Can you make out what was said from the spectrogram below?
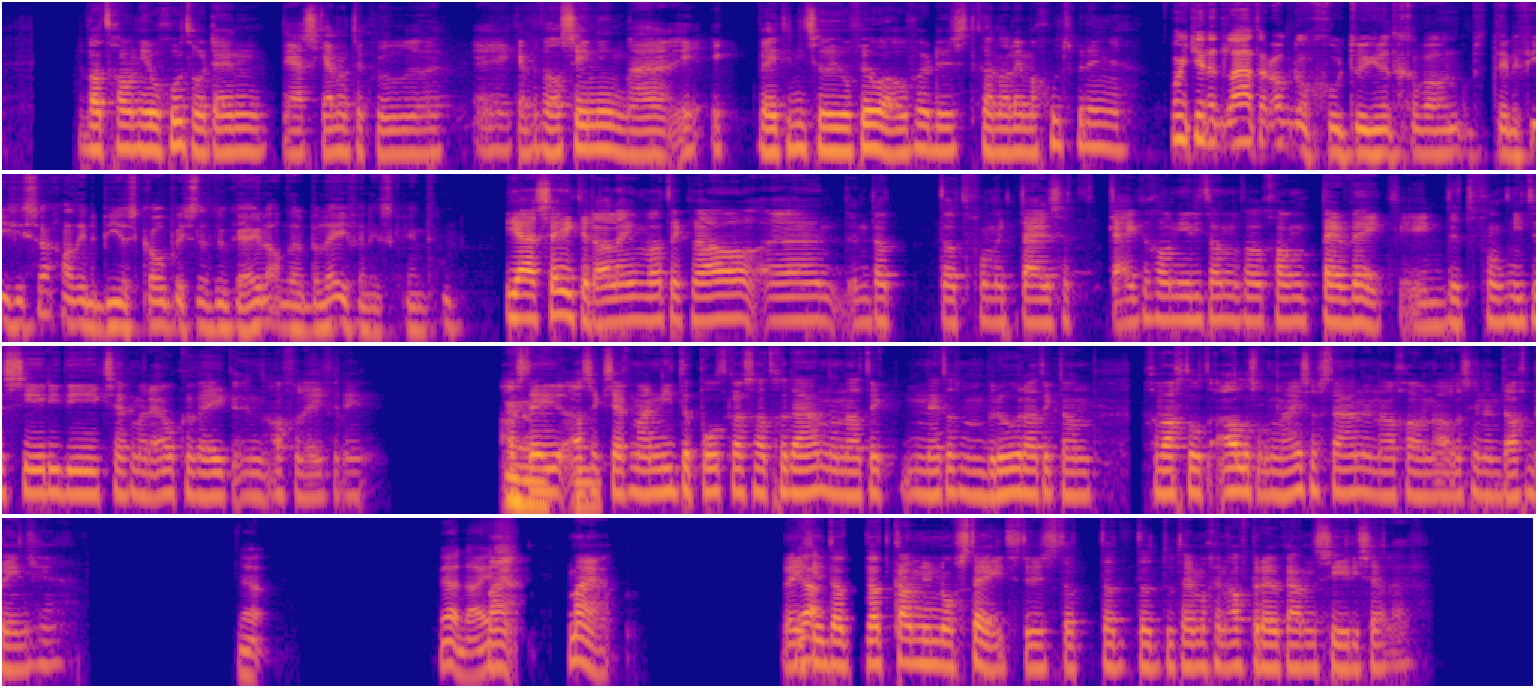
Wat gewoon heel goed wordt. En ja, Skeleton Crew, uh, ik heb er wel zin in, maar ik, ik, weet er niet zo heel veel over. Dus het kan alleen maar goeds brengen. Vond je het later ook nog goed toen je het gewoon op de televisie zag? Want in de bioscoop is het natuurlijk een hele andere belevenis, Quinten. Ja, zeker. Alleen wat ik wel, uh, dat, dat vond ik tijdens het kijken gewoon irritant. Gewoon per week. Ik, dit vond ik niet een serie die ik zeg maar elke week een aflevering als, de, als ik zeg maar niet de podcast had gedaan, dan had ik, net als mijn broer, had ik dan gewacht tot alles online zou staan en dan gewoon alles in een dag bingen. Ja. Ja, nice. Maar maar ja. Weet ja. je, dat, dat kan nu nog steeds. Dus dat, dat, dat doet helemaal geen afbreuk aan de serie zelf.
